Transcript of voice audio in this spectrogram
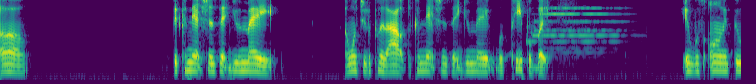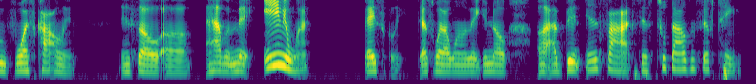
uh, the connections that you made. I want you to put out the connections that you made with people, but it was only through voice calling. And so uh, I haven't met anyone, basically. That's what I want to let you know. Uh, I've been inside since 2015.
